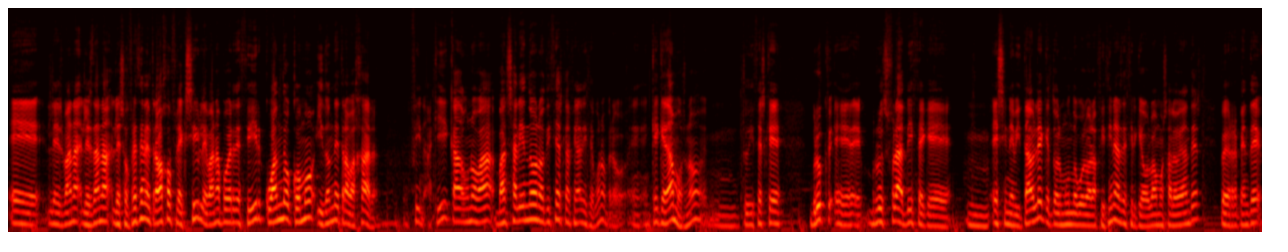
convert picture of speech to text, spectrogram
eh, les, van les, dan les ofrecen el trabajo flexible, van a poder decidir cuándo, cómo y dónde trabajar. En fin, aquí cada uno va, van saliendo noticias que al final dice, bueno, pero ¿en, qué quedamos, no? Mm, tú dices que eh, Bruce Flat dice que mm, es inevitable que todo el mundo vuelva a la oficina, es decir, que volvamos a lo de antes, pero de repente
